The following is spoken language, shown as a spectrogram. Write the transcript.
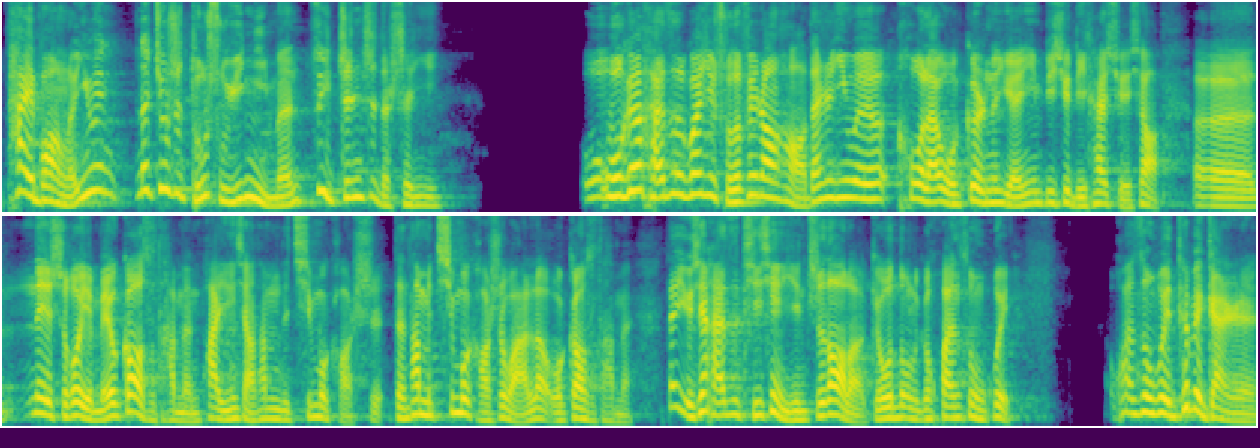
太棒了！因为那就是独属于你们最真挚的声音。我我跟孩子的关系处得非常好，但是因为后来我个人的原因必须离开学校，呃，那时候也没有告诉他们，怕影响他们的期末考试。等他们期末考试完了，我告诉他们。但有些孩子提前已经知道了，给我弄了个欢送会，欢送会特别感人。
